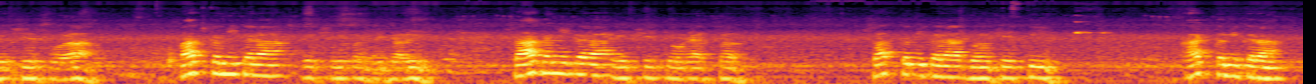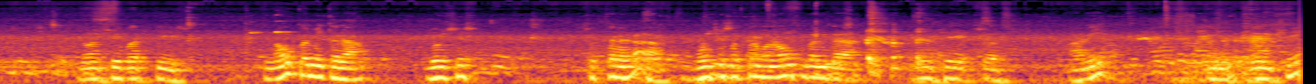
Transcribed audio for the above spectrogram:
एकशे सोळा. पाच कमी करा एकशे पंचेचाळीस. सहा कमी करा एकशे चौऱ्याहत्तर. सात कमी करा दोनशे तीन आठ कमी करा दोनशे बत्तीस. नऊ कमी करा दोनशे सत्तर आहे ना? दोनशे सत्तर मग नऊ कमी करा दोनशे एकसष्ट. आणि दोनशे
